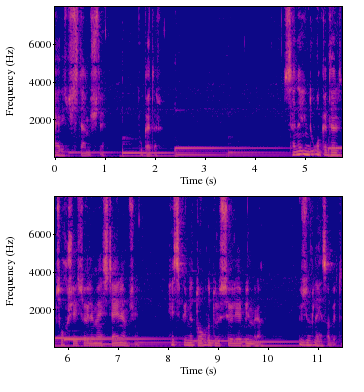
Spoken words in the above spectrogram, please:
ərik istəmişdi. Bu qədər. Sənə indi o qədər çox şey söyləmək istəyirəm ki, heç birini doğru dürüst söyləyə bilmirəm. Üzrlə hesab et.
